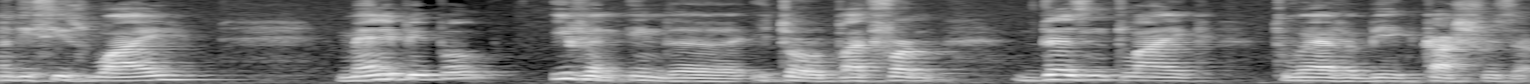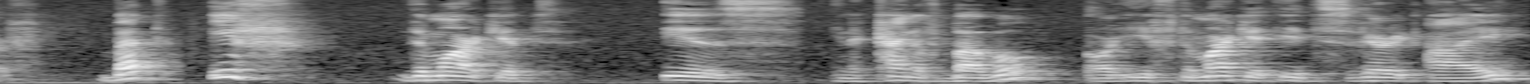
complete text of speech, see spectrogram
and this is why many people even in the eToro platform doesn't like to have a big cash reserve but if the market is in a kind of bubble or if the market is very high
